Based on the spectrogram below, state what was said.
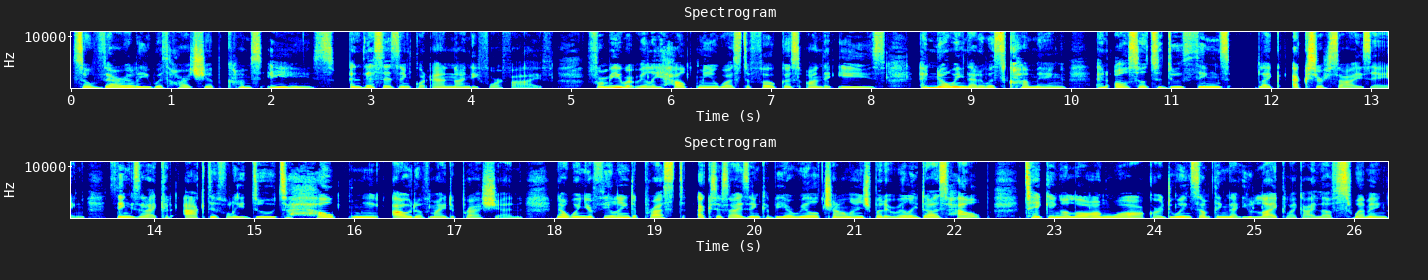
so verily with hardship comes ease. And this is in Quran 94.5. For me, what really helped me was to focus on the ease and knowing that it was coming, and also to do things like exercising, things that I could actively do to help me out of my depression. Now, when you're feeling depressed, exercising can be a real challenge, but it really does help. Taking a long walk or doing something that you like, like I love swimming,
